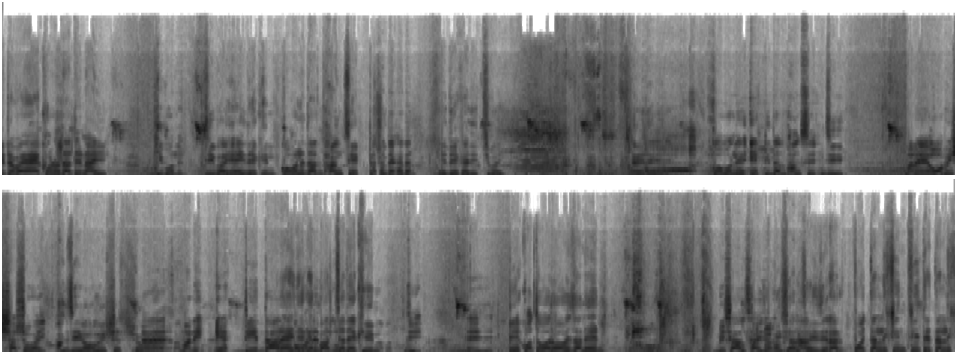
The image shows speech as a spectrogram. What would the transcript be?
এটা ভাইয়া এখনও দাঁতে নাই। কি বলেন? জি ভাই এই দেখেন কবলে দাঁত ভাঙছে একটা আচ্ছা দেখা দেন। এই দেখা দিচ্ছি ভাই। এই দেখেন। কবলে একটি দাঁত ভাঙছে। জি। মানে অবিশ্বাস্য ভাই। জি অবিশ্বাস্য ভাই। হ্যাঁ মানে একটি এই দেখেন বাচ্চা দেখেন। জি এই যে। এ কত বড় হবে জানেন? বিশাল সাইজের বিশাল সাইজের আর পঁয়তাল্লিশ ইঞ্চি তেতাল্লিশ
